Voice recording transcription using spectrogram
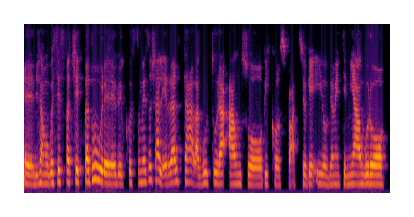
eh, diciamo, queste sfaccettature del costume sociale, in realtà la cultura ha un suo piccolo spazio che io ovviamente mi auguro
